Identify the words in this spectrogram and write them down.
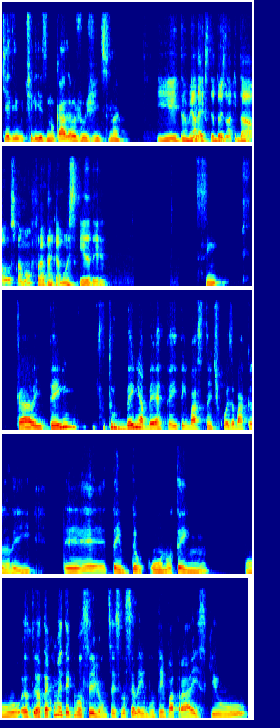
que ele utiliza, no caso é o jiu-jitsu, né? E também, Alex, deu dois knockdowns com a mão fraca, né? Com a mão esquerda dele. Sim. Cara, e tem futuro bem aberto aí, tem bastante coisa bacana aí. É, tem, tem o Conor, tem o. Eu, eu, até comentei com você, João, não sei se você lembra, um tempo atrás, que o.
